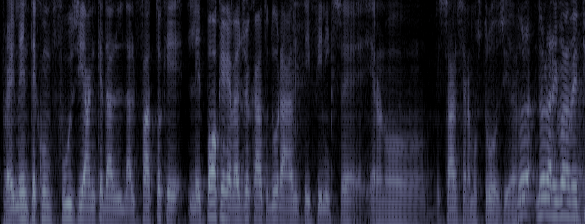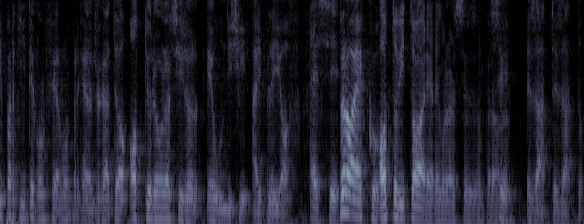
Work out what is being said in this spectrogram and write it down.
Probabilmente confusi anche dal, dal fatto che le poche che aveva giocato durante i Phoenix erano. I Suns erano mostruosi. Eh, non, non arrivano a 20 partite, confermo, perché hanno giocato 8 in regular season e 11 ai playoff. Eh sì. Però ecco, 8 vittorie regular season, però. Sì, esatto, esatto.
